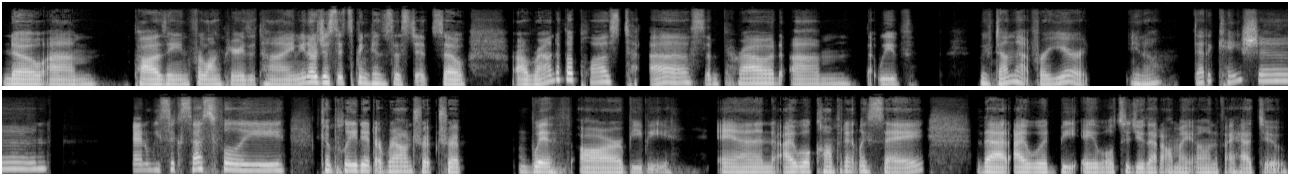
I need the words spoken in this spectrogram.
No um, pausing for long periods of time. You know, just it's been consistent. So, a round of applause to us. I'm proud um, that we've we've done that for a year. You know, dedication. And we successfully completed a round trip trip with our BB. And I will confidently say that I would be able to do that on my own if I had to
